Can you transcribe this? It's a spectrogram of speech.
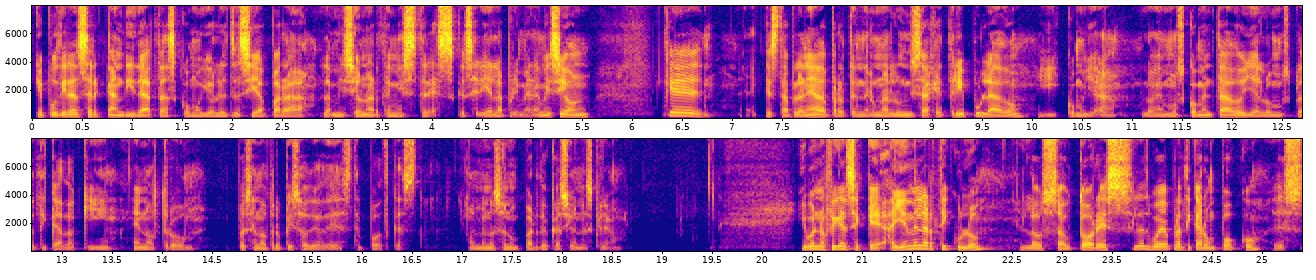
que pudieran ser candidatas, como yo les decía, para la misión Artemis 3, que sería la primera misión, que que está planeada para tener un alunizaje tripulado y como ya lo hemos comentado, ya lo hemos platicado aquí en otro, pues en otro episodio de este podcast, al menos en un par de ocasiones creo. Y bueno, fíjense que ahí en el artículo los autores, les voy a platicar un poco, es,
